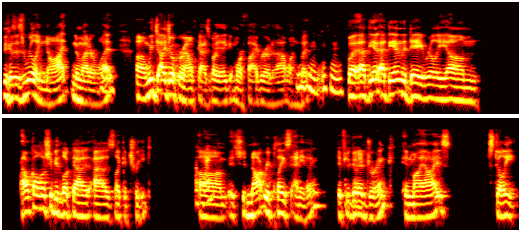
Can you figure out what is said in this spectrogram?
because it's really not no matter what. Mm-hmm. Um, we I joke around with guys, well, yeah, I get more fiber out of that one, but mm-hmm, mm-hmm. but at the at the end of the day, really, um, alcohol should be looked at as like a treat. Okay. Um, it should not replace anything. If you're mm-hmm. going to drink, in my eyes, still eat.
